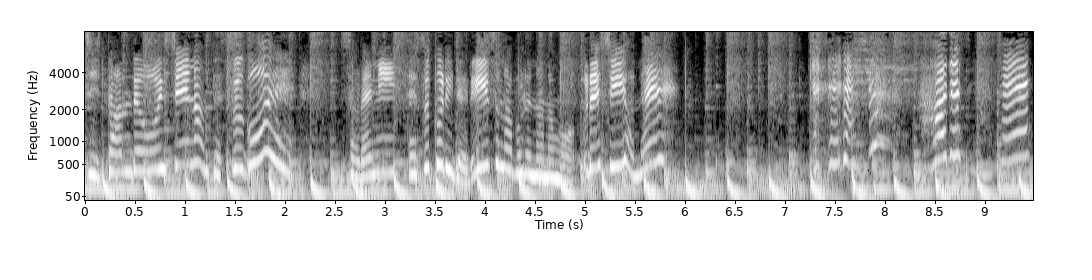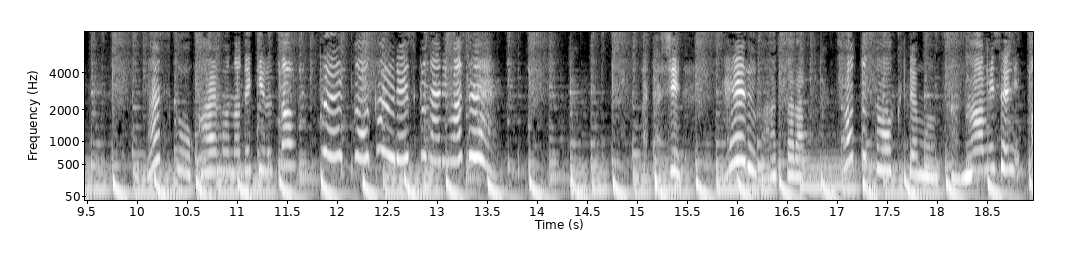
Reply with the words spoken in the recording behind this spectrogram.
時短で美味しいなんてすごい。それに手作りでリーズナブルなのも嬉しいよねきるとすっごく嬉しくなります。私セールがあったらちょっと遠くてもそのお店にお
